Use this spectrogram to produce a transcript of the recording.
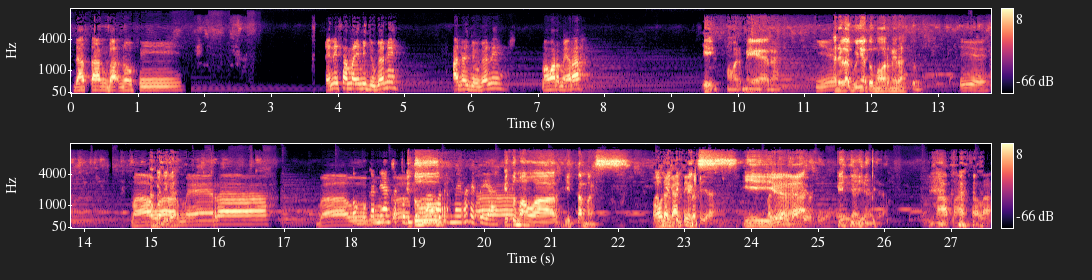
datang Mbak Novi. Ini sama ini juga nih, ada juga nih mawar merah. Iya, mawar merah. Iya, Ada lagunya tuh mawar merah tuh. iya. Mawar merah, bau. Oh, bukan yang sekuntum Itu- mawar merah itu ya? Itu mawar hitam, Mas. Oh, udah Lagunya ganti Tim X. berarti ya? Iya. Iya, iya, iya. Maaf, maaf, salah.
